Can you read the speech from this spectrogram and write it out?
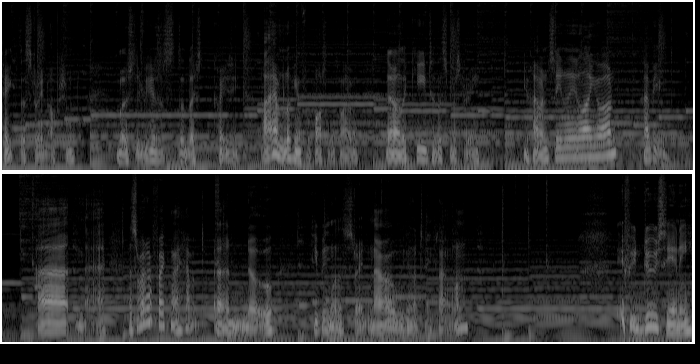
take the straight option, mostly because it's the least crazy. I am looking for fossils, however. They are the key to this mystery. You haven't seen any lying around, have you? Uh, nah. As a matter of fact, I haven't. Uh, no. Keeping with a straight and narrow, we're gonna take that one. If you do see any,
